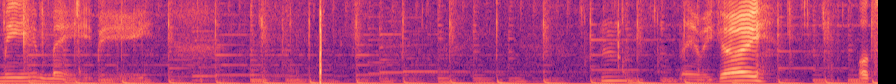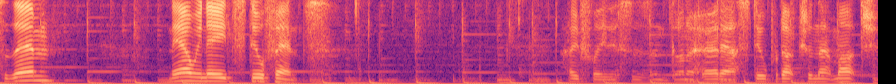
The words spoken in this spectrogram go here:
me, maybe. Mm, there we go. Lots of them. Now we need steel fence. Hopefully this isn't going to hurt our steel production that much.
